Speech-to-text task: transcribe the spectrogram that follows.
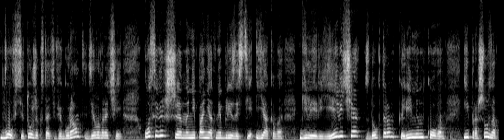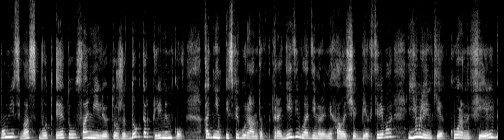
вовсе тоже, кстати, фигурант дела врачей, о совершенно непонятной близости Якова Гилериевича с доктором Клименковым. И прошу запомнить вас вот эту фамилию, тоже доктор Клименков. Одним из фигурантов трагедии Владимира Михайловича Бехтерева, Юленьки Корн Фельд,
